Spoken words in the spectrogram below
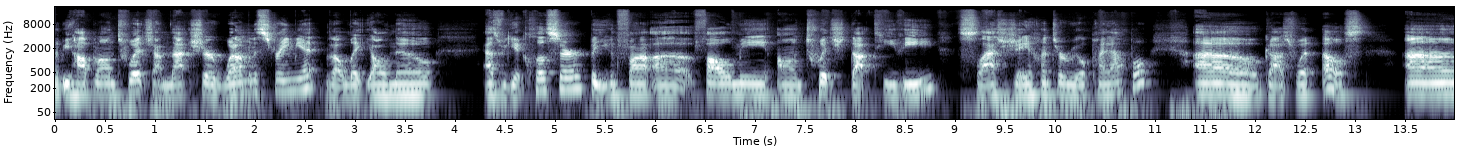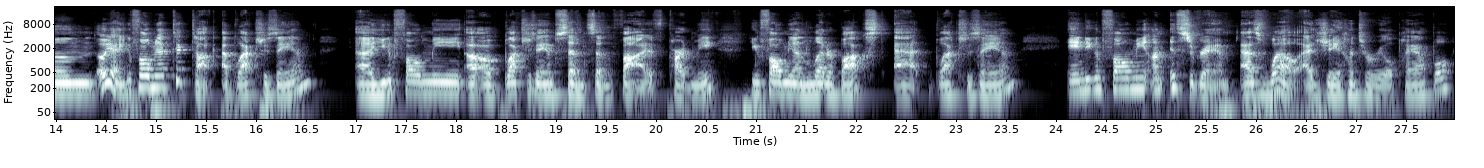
to be hopping on Twitch. I'm not sure what I'm to stream yet, but I'll let y'all know as we get closer. But you can fo- uh, follow me on twitch.tv slash jhunterreelpineapple. Oh gosh, what else? Um, oh yeah, you can follow me on TikTok at Black Shazam. Uh, you can follow me, uh, uh, Black Shazam seven seven five. Pardon me. You can follow me on Letterboxd at Black Shazam, and you can follow me on Instagram as well at jhunterreelpineapple.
